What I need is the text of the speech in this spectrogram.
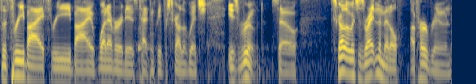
the three by three by whatever it is technically for Scarlet Witch is ruined. So Scarlet Witch is right in the middle of her rune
